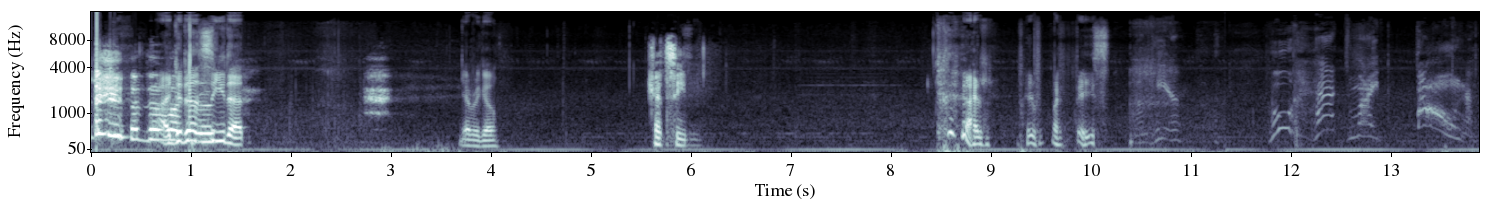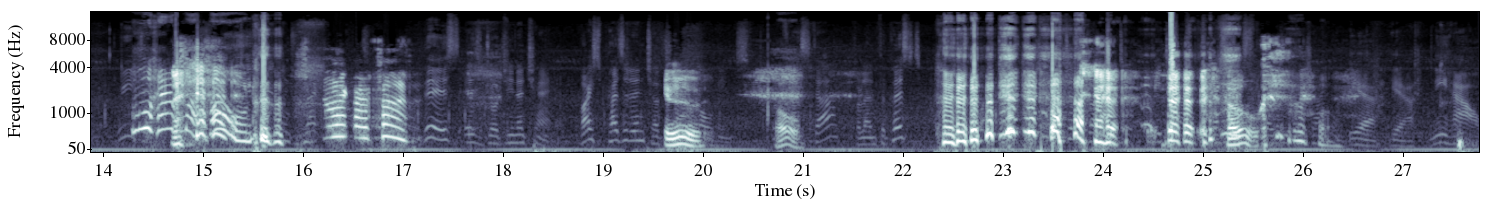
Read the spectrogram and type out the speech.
the I did not see that. There we go. Cutscene. I my, my face. I'm here. Who hacked my phone? Who hacked my phone? I like my phone. This is Georgina Chang, Vice President of Ooh. Holdings. Oh. Philanthropist. oh. Yeah, yeah. Ni hao.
